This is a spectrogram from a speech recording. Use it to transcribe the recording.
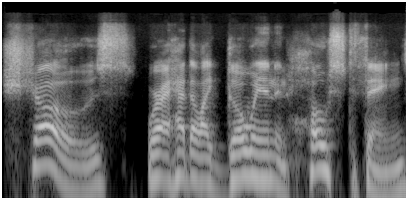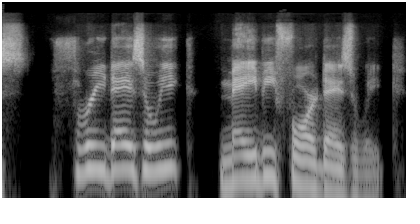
shows where I had to like go in and host things three days a week, maybe four days a week.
